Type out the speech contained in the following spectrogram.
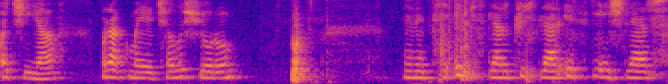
açıya bırakmaya çalışıyorum. Evet eksler, küsler, eski eşler,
